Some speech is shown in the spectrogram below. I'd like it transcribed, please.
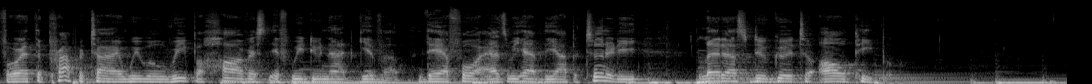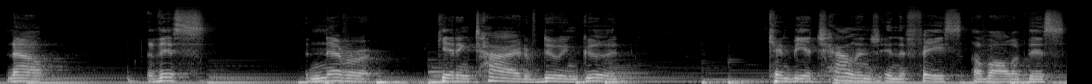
for at the proper time we will reap a harvest if we do not give up. Therefore, as we have the opportunity, let us do good to all people. Now, this never getting tired of doing good can be a challenge in the face of all of this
